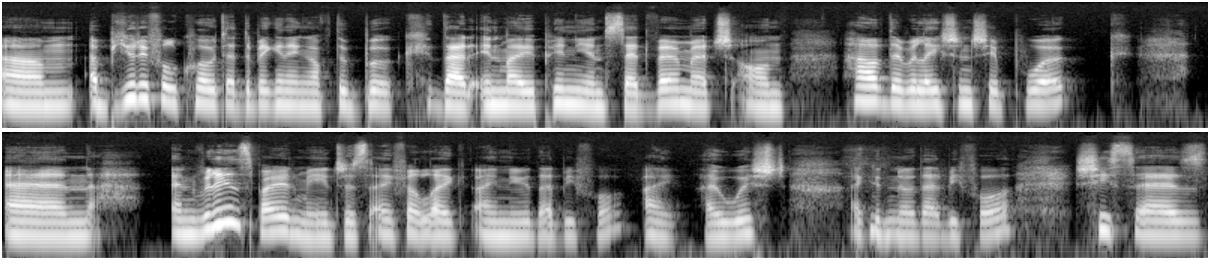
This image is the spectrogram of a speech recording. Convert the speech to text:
Um, a beautiful quote at the beginning of the book that, in my opinion, said very much on how the relationship work and and really inspired me. Just I felt like I knew that before. I I wished I could know that before. She says.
